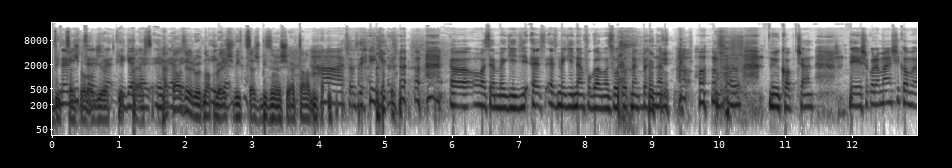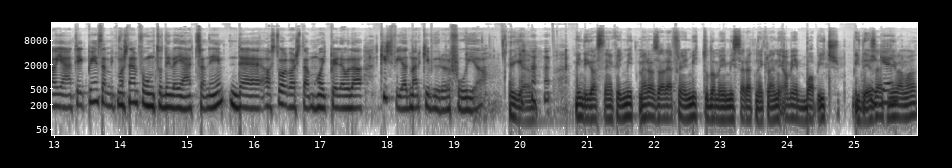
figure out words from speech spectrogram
vicces, vicces dolog jött ki. igen, persze. elég- Hát az őrült napló igen. is vicces bizonyos értelemben. Hát, az igen. az meg így, ez, ez még így nem fogalmazódott meg bennem a mű kapcsán. És akkor a másik a játékpénz, amit most nem fogunk tudni lejátszani, de azt olvastam, hogy például a kisfiad már kívülről fújja. Igen. Mindig azt mondják, hogy mit, mert az a refrén, hogy mit tudom én, mi szeretnék lenni, ami Babics idézett Igen. nyilvánvalóan,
